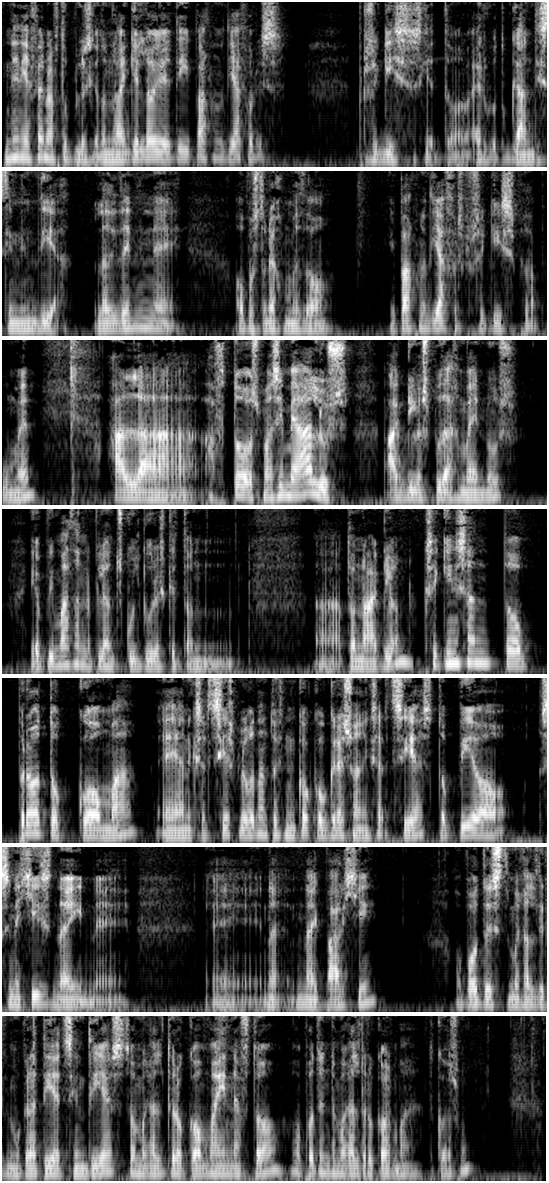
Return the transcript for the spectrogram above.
Είναι ενδιαφέρον αυτό που λες για τον Άγγελο, γιατί υπάρχουν διάφορες προσεγγίσεις για το έργο του Γκάντι στην Ινδία. Δηλαδή δεν είναι όπως τον έχουμε εδώ. Υπάρχουν διάφορες προσεγγίσεις που θα πούμε. Αλλά αυτός μαζί με άλλους Άγγλους σπουδαγμένους, οι οποίοι μάθανε πλέον τις κουλτούρες και των, α, των Άγγλων, ξεκίνησαν το πρώτο κόμμα ε, ανεξαρτησίας που λεγόταν το Εθνικό Κογκρέσο Ανεξαρτησίας, το οποίο συνεχίζει να, είναι, ε, να, να υπάρχει. Οπότε στη μεγαλύτερη δημοκρατία της Ινδίας το μεγαλύτερο κόμμα είναι αυτό, οπότε είναι το μεγαλύτερο κόμμα του κόσμου.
